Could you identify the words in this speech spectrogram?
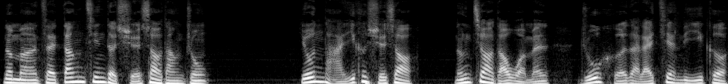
那么，在当今的学校当中，有哪一个学校能教导我们如何的来建立一个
